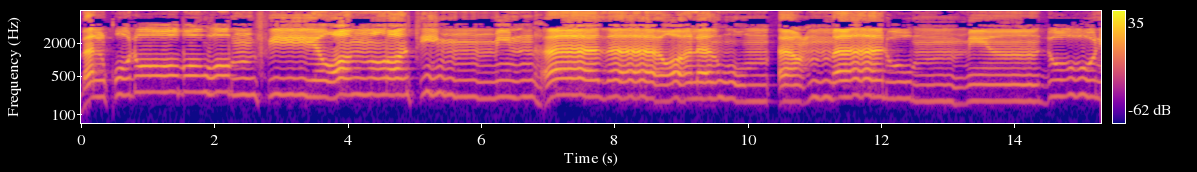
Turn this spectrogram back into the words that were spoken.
بل قلوبهم في غمره من هذا ولهم اعمال من دون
